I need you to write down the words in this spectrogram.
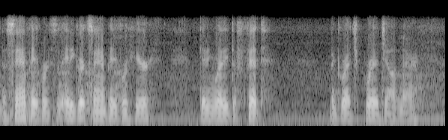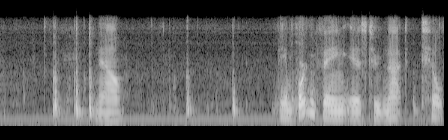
the sandpaper, this is 80 grit sandpaper here, getting ready to fit the Gretsch bridge on there. Now, the important thing is to not tilt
